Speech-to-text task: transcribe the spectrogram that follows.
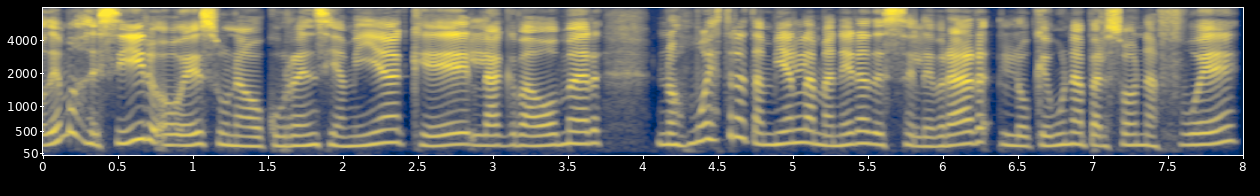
¿podemos decir, o es una ocurrencia mía, que Lagba Omer nos muestra también la manera de celebrar lo que una persona fue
